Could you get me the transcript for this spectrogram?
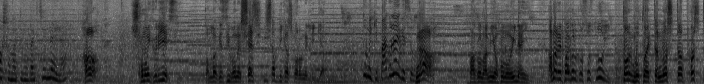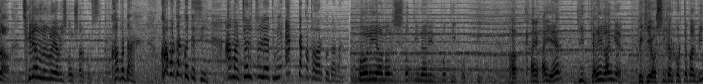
অসময় তুমি বাইক চলে এলা হ সময় করিয়েছি লগে জীবনের শেষ হিসাব নিকাশ করণের লিগা। তুমি কি পাগল হয়ে গেছো? না পাগল আমি এখন ওই নাই। আমারে পাগল করছস তুই? তোর মতো একটা নষ্টা ফ্রষ্টা ছিড়ান লই আমি সংসার করছি। খবরদার খবরদার কইতেছি আমার চরিত্র লয়ে তুমি একটা কথা আর কইবা না। ওরে আমার সতী নারীর প্রতি ভক্তি ভাত খায় হাইয়ের গীত গাই লাঙ্গের। তুই কি অস্বীকার করতে পারবি?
